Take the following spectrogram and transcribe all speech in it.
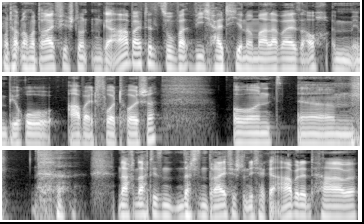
und habe nochmal drei, vier Stunden gearbeitet, so wie ich halt hier normalerweise auch im, im Büro Arbeit vortäusche. Und ähm, nach, nach, diesen, nach diesen drei, vier Stunden, die ich ja gearbeitet habe,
